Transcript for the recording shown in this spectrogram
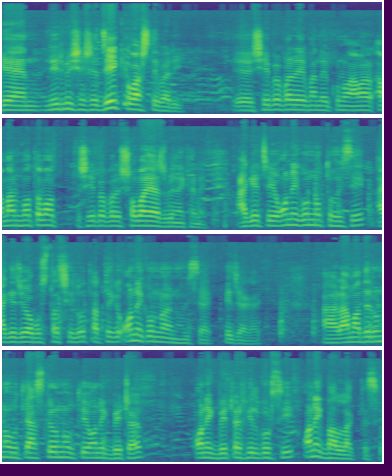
জ্ঞান, নির্বিশেষে যে কেউ আসতে পারি সে ব্যাপারে মানে কোনো আমার আমার মতামত সেই ব্যাপারে সবাই আসবেন এখানে। আগের চেয়ে অনেক উন্নত হয়েছে আগে যে অবস্থা ছিল, তার থেকে অনেক উন্নয়ন হয়েছে এই জায়গায়। আর আমাদের অনুভূতি, আজকের অনুভূতি অনেক বেটার অনেক বেটার ফিল করছি, অনেক ভালো লাগতেছে।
